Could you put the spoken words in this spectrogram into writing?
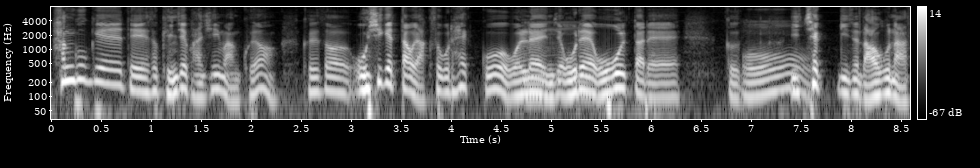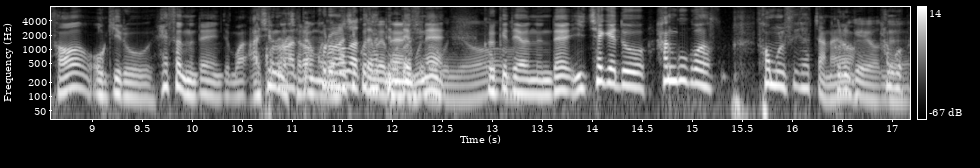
한국에 대해서 굉장히 관심이 많고요. 그래서 오시겠다고 약속을 했고 원래 음. 이제 올해 5월달에 오. 이 책이 이제 나오고 나서 오기로 했었는데 이제 뭐 아시는 코로나 것처럼 때문에. 코로나 코로나 19 때문에 사태 못 때문에 오시는군요. 그렇게 되었는데 이 책에도 한국어 서문 쓰셨잖아요. 그러게요. 한국 네.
